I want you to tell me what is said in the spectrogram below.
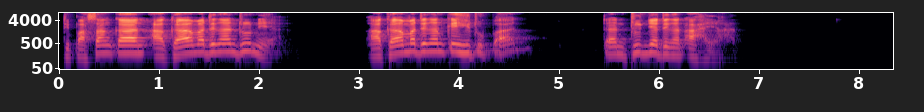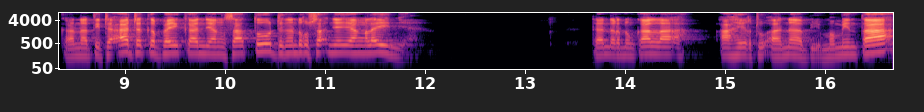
Dipasangkan agama dengan dunia. Agama dengan kehidupan. Dan dunia dengan akhirat. Karena tidak ada kebaikan yang satu dengan rusaknya yang lainnya. Dan renungkanlah akhir doa Nabi. Meminta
